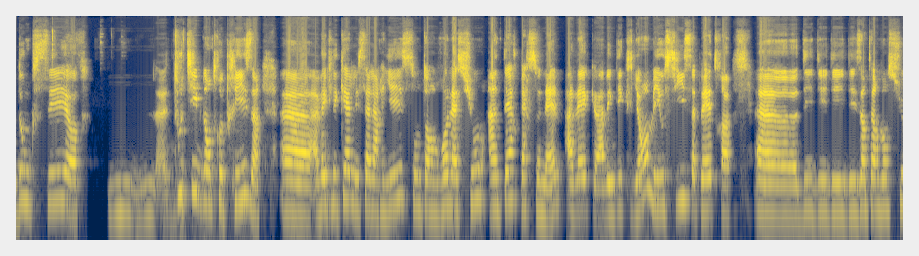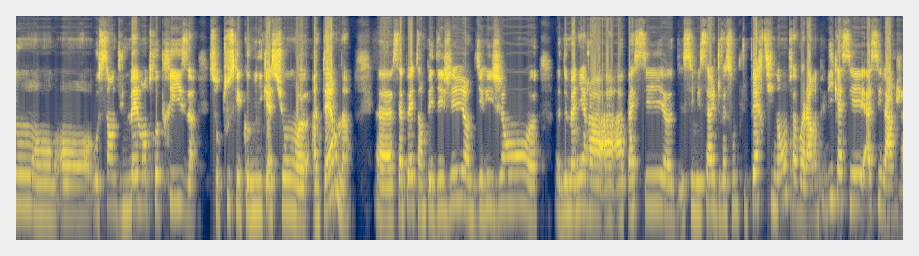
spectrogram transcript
donc c'est tout type d'entreprise euh, avec lesquelles les salariés sont en relation interpersonnelle avec avec des clients, mais aussi ça peut être euh, des, des, des, des, interventions en, en, au sein d'une même entreprise sur tout ce qui est communication euh, interne. Euh, ça peut être un PDG, un dirigeant, euh, de manière à, à, à passer ces messages de façon plus pertinente. Enfin voilà, un public assez assez large.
